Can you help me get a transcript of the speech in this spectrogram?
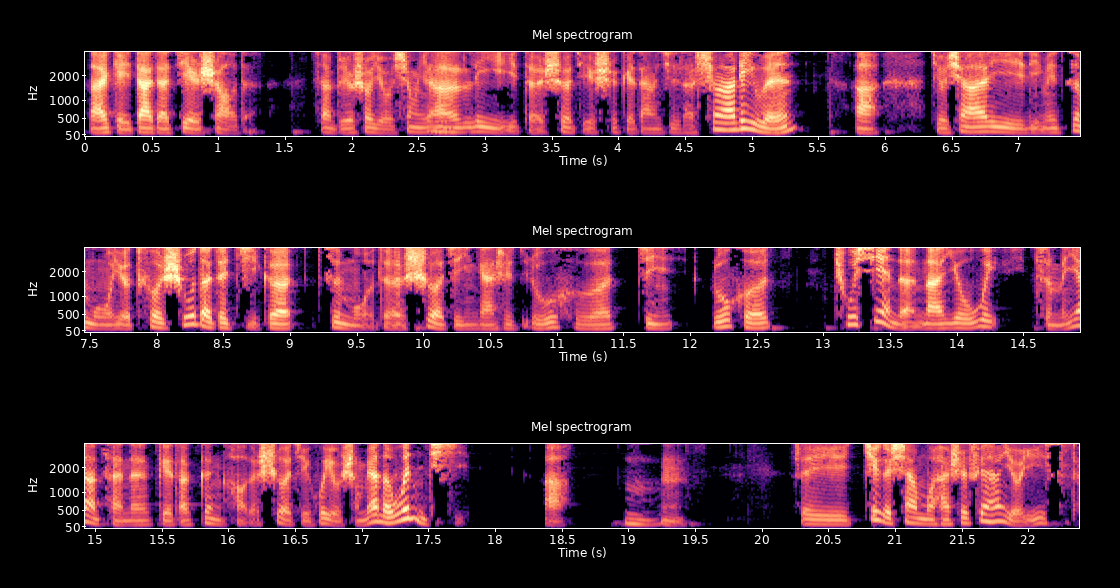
来给大家介绍的。像比如说有匈牙利的设计师给大家介绍匈牙利文啊，就匈牙利里面字母有特殊的这几个字母的设计应该是如何进如何出现的？那又为怎么样才能给它更好的设计？会有什么样的问题啊？嗯嗯，所以这个项目还是非常有意思的。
